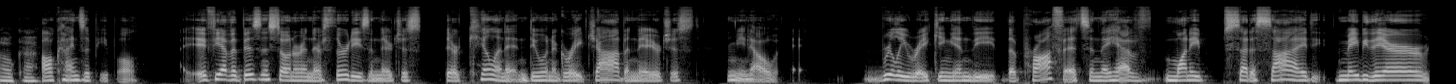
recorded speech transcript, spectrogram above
okay. all kinds of people. If you have a business owner in their 30s and they're just they're killing it and doing a great job and they're just, you know, really raking in the the profits and they have money set aside maybe their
